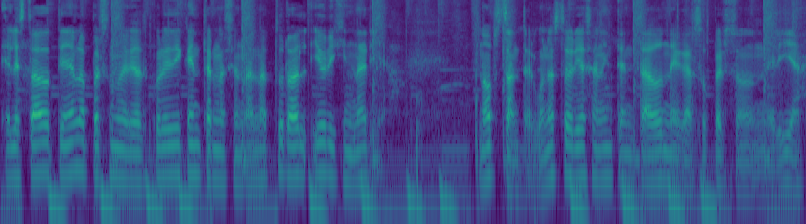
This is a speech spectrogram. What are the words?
El Estado tiene la personalidad jurídica internacional natural y originaria no obstante, algunas teorías han intentado negar su personería.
